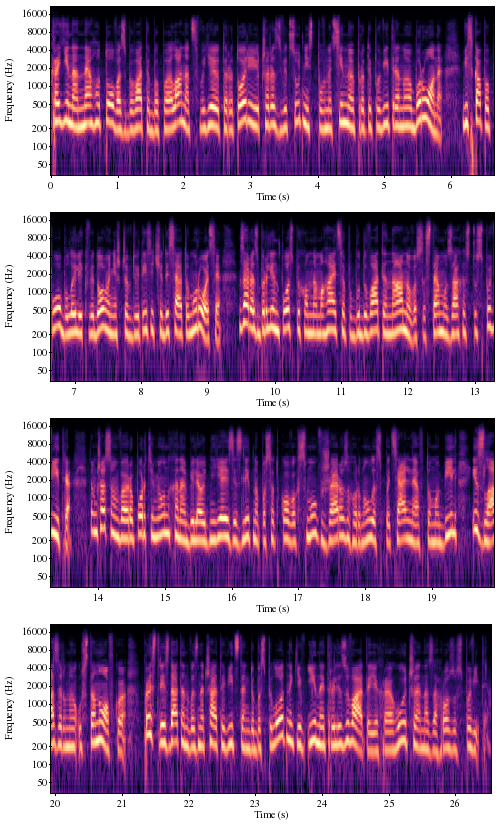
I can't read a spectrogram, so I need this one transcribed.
Країна не готова збивати БПЛА над своєю територією через відсутність повноцінної протиповітряної оборони. Війська ППО були ліквідовані ще в 2010 році. Зараз Берлін поспіхом намагається побудувати наново систему захисту з повітря. Тим часом в аеропорті Мюнхена біля однієї зі злітно-посадкових смуг вже розгорнули спеціальний автомобіль із лазерною установкою. Пристрій здатен визначати відстань до безпілотників і нейтралізувати їх, реагуючи на загрозу з повітря.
